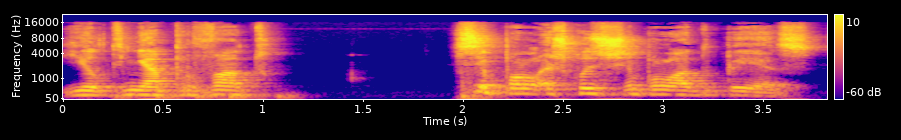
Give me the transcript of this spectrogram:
e ele tinha aprovado sempre as coisas sempre ao lado do PS.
